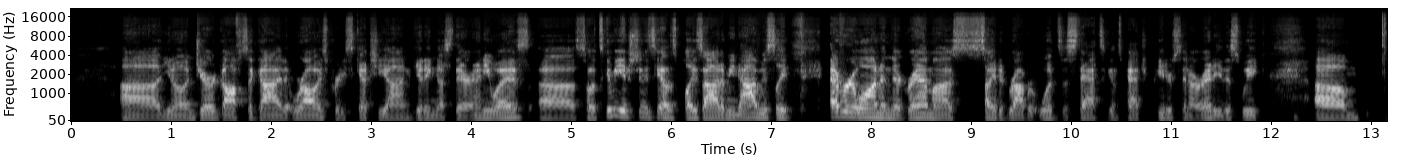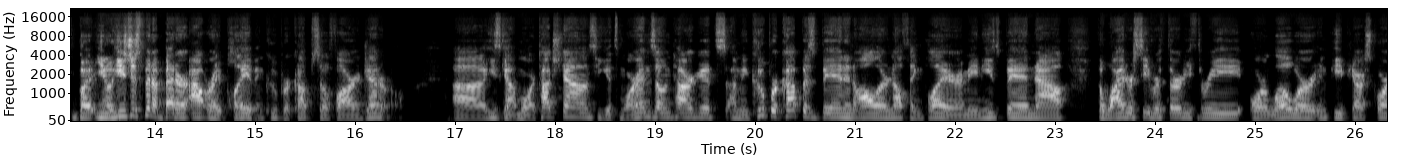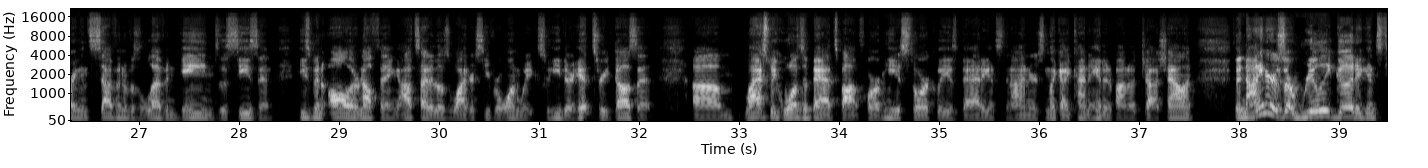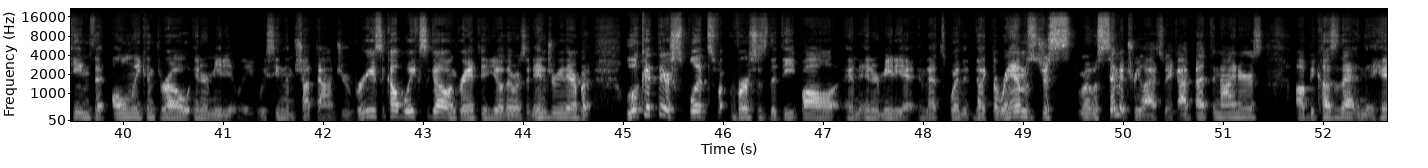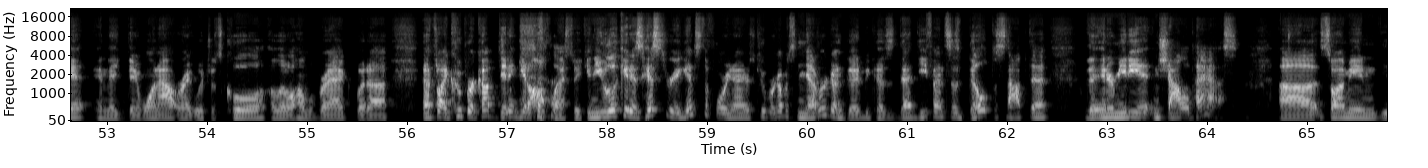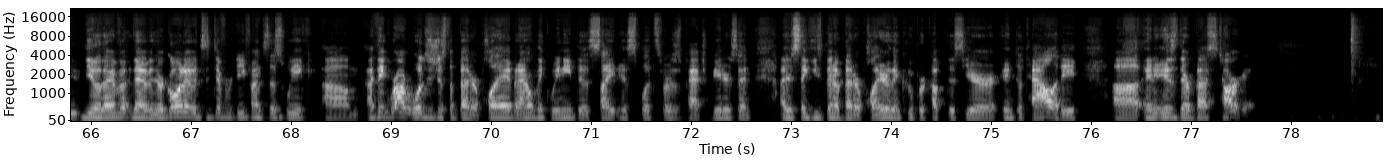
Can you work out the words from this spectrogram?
Uh, you know, and Jared Goff's a guy that we're always pretty sketchy on getting us there, anyways. Uh, so it's gonna be interesting to see how this plays out. I mean, obviously, everyone and their grandma cited Robert Woods' stats against Patrick Peterson already this week. Um, but you know, he's just been a better outright play than Cooper Kupp so far in general. Uh, he's got more touchdowns. He gets more end zone targets. I mean, Cooper Kupp has been an all or nothing player. I mean, he's been now the wide receiver 33 or lower in PPR scoring in seven of his 11 games this season. He's been all or nothing outside of those wide receiver one weeks. So he either hits or he doesn't. Um, last week was a bad spot for him. He historically is bad against the Niners. And like I kind of hit it on with Josh Allen, the Niners are really good against teams that only can throw intermediately. We've seen them shut down Drew Brees a couple weeks ago. And granted, you know, there was an injury there, but look at their splits versus the deep ball and intermediate. And that's where, the, like, the Rams just, it was symmetry last week. I bet the Niners uh, because of that, and they hit and they, they won outright, which was cool. A little humble brag, but uh, that's why Cooper Kupp didn't get off last week. And you look at his history against the 49ers, Cooper Kupp has never done good because that defense is built to stop the the intermediate and shallow pass. Uh, so I mean, you, you know, they're, they're going to it's a different defense this week. Um, I think Robert Woods is just a better play, but I don't think we need to cite his splits versus Patrick Peterson. I just think he's been a better player than Cooper Kupp this year in totality, uh, and is their best target.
